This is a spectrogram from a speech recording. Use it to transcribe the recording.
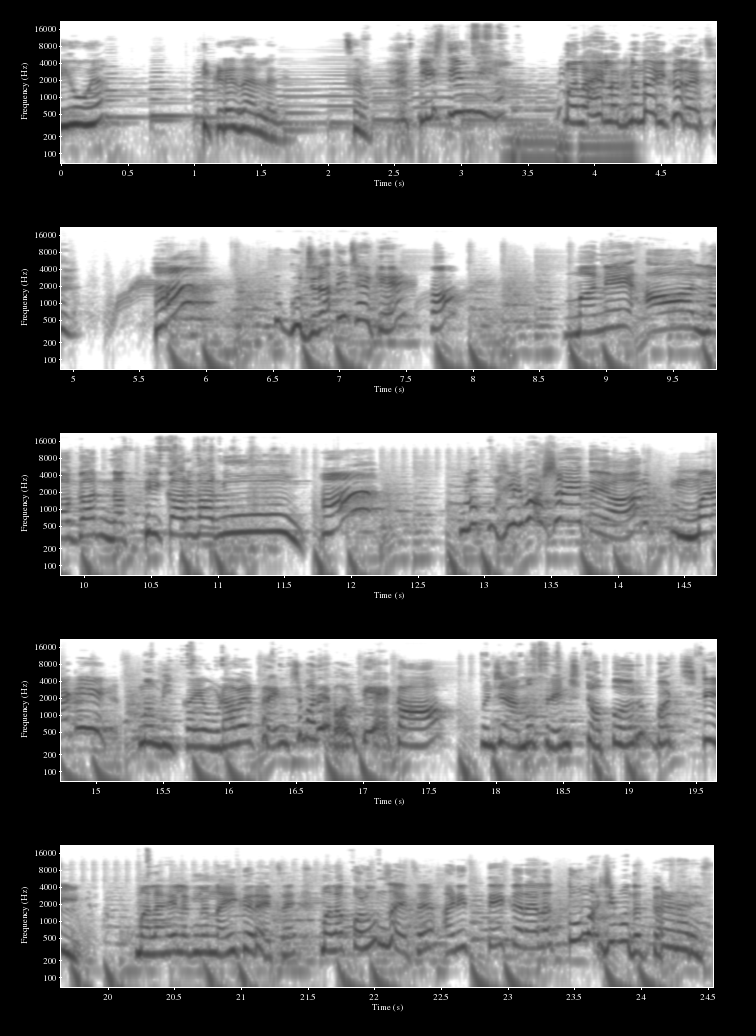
रेडी होऊया तिकडे जायला लागेल चला प्लीज ती मी मला हे लग्न नाही करायचं हा तू गुजराती છે કે હા મને આ લગન નથી કરવાનું હા तुला कुठली भाषा येते यार मराठी मग मी काय एवढा वेळ फ्रेंच मध्ये बोलतीये का म्हणजे I am a French topper but still मला हे लग्न नाही करायचंय मला पळून जायचंय आणि ते करायला तू माझी मदत करणार आहेस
